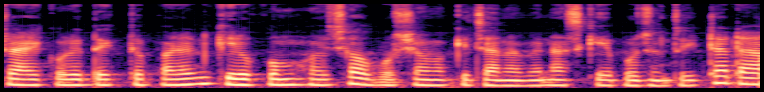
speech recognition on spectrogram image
ট্রাই করে দেখতে পারেন, কীরকম হয়েছে অবশ্যই আমাকে জানাবেন। আজকে এ পর্যন্তই, টাটা!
